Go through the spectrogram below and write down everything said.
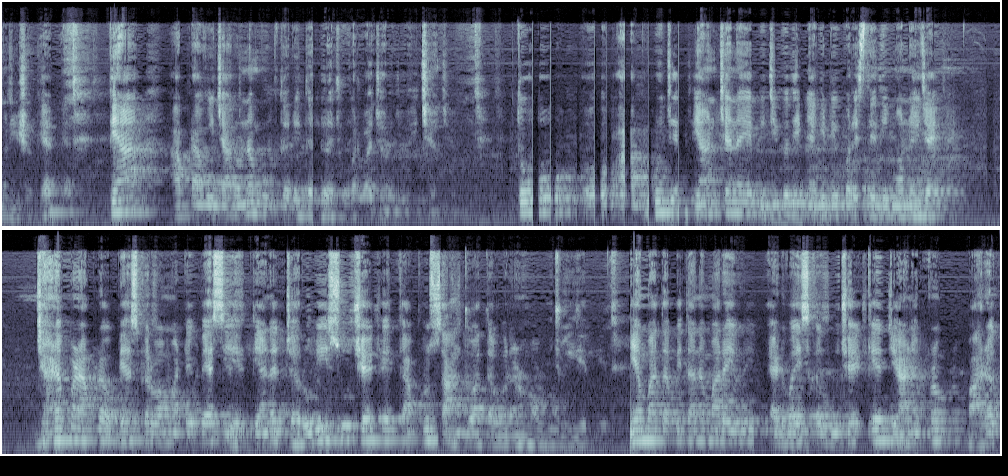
મળી શકે. ત્યાં આપણા વિચારોને મુક્ત રીતે રજૂ કરવા જરૂરી છે. તો આપણું જે ધ્યાન છે ને એ બીજી બધી નેગેટિવ પરિસ્થિતિમાં નહીં જાય. જ્યારે પણ આપણે અભ્યાસ કરવા માટે બેસીએ, ત્યારે જરૂરી શું છે કે આપણું શાંત વાતાવરણ હોવું જોઈએ. અહીંયા માતા પિતાને મારે એવું એડવાઇસ કરવું છે કે જ્યારે પણ બાળક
